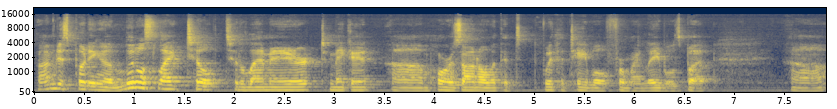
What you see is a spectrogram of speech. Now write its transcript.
so I'm just putting a little slight tilt to the laminator to make it um, horizontal with the, with the table for my labels, but uh,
